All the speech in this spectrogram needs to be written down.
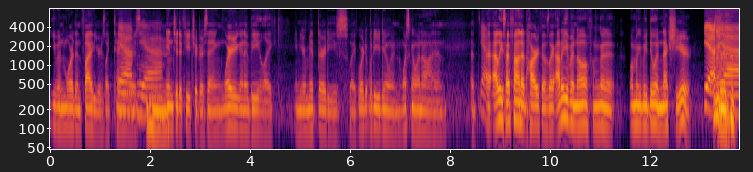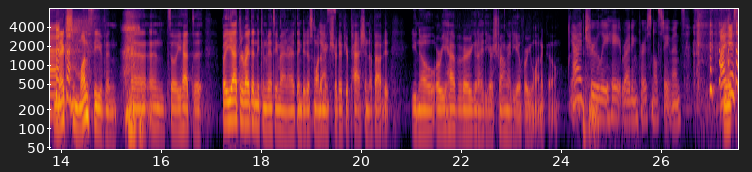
even more than five years, like ten Yeah. years Yeah. Mm-hmm. into the future. They're saying where are you going to be like in your mid thirties? Like where, what are you doing? What's going on? And at, Yeah. at least I found it hard because like I don't even know if I'm gonna what am I'm gonna be doing next year. yeah Yeah. next month even and, and so you had to but you had to write that in a convincing manner i think they just want to make sure that if you're passionate about it you know or you have a very good idea or strong idea of where you want to go Yeah, I truly hate writing personal statements. I just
